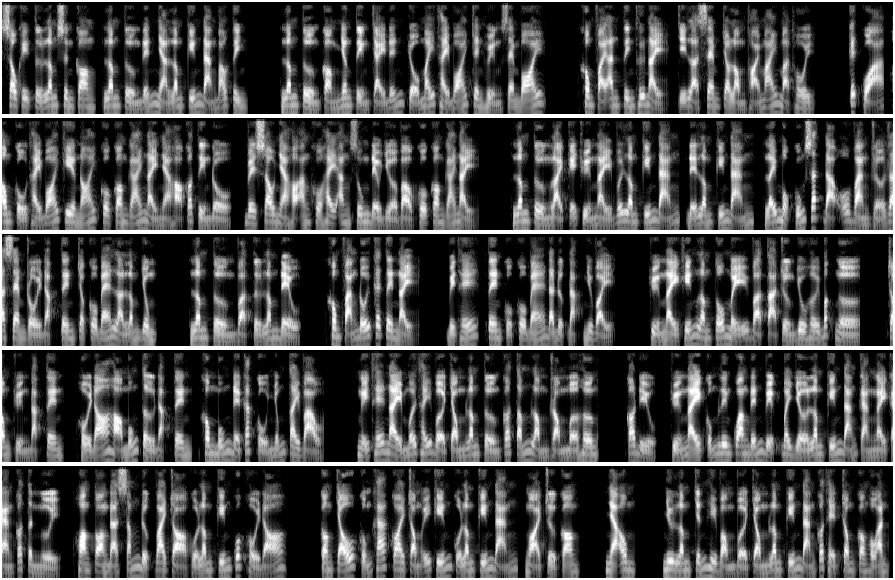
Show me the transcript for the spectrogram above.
Sau khi từ Lâm sinh con, Lâm Tường đến nhà Lâm Kiến Đảng báo tin. Lâm Tường còn nhân tiện chạy đến chỗ mấy thầy bói trên huyện xem bói. Không phải anh tin thứ này, chỉ là xem cho lòng thoải mái mà thôi. Kết quả, ông cụ thầy bói kia nói cô con gái này nhà họ có tiền đồ, về sau nhà họ ăn khô hay ăn sung đều dựa vào cô con gái này. Lâm Tường lại kể chuyện này với Lâm Kiến Đảng, để Lâm Kiến Đảng lấy một cuốn sách đạo ố vàng rỡ ra xem rồi đặt tên cho cô bé là Lâm Dung. Lâm Tường và Từ Lâm đều không phản đối cái tên này. Vì thế, tên của cô bé đã được đặt như vậy. Chuyện này khiến Lâm Tố Mỹ và Tạ Trường Du hơi bất ngờ. Trong chuyện đặt tên, hồi đó họ muốn tự đặt tên, không muốn để các cụ nhúng tay vào. Nghĩ thế này mới thấy vợ chồng Lâm Tường có tấm lòng rộng mở hơn. Có điều, chuyện này cũng liên quan đến việc bây giờ Lâm Kiến đảng càng ngày càng có tình người, hoàn toàn đã sắm được vai trò của Lâm Kiến quốc hồi đó. Con cháu cũng khá coi trọng ý kiến của Lâm Kiến đảng, ngoại trừ con, nhà ông. Như Lâm Chính hy vọng vợ chồng Lâm Kiến đảng có thể trông con Hồ Anh.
